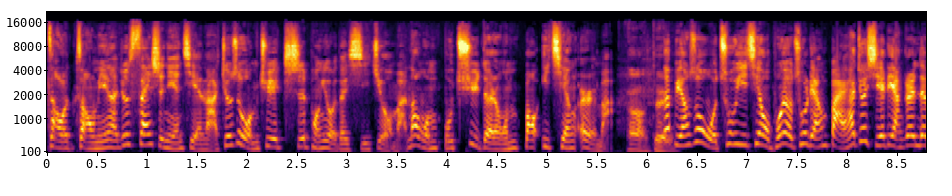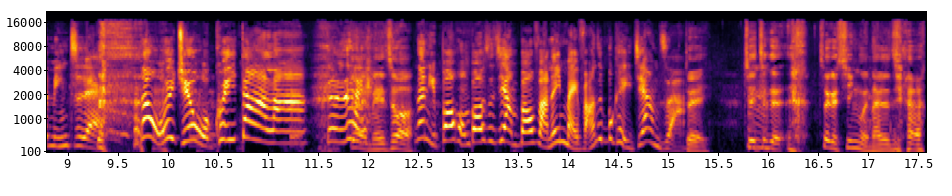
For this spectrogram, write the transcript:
早早年啊，就是三十年前啦，就是我们去吃朋友的喜酒嘛，那我们不去的人，我们包一千二嘛。啊，对。那比方说我出一千，我朋友出两百，他就写两个人的名字，哎，那我会觉得我亏大啦，对不对？对，没错。那你包红包是这样包法，那你买房子不可以这样子啊？对。就这个、嗯、这个新闻，他就这样。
